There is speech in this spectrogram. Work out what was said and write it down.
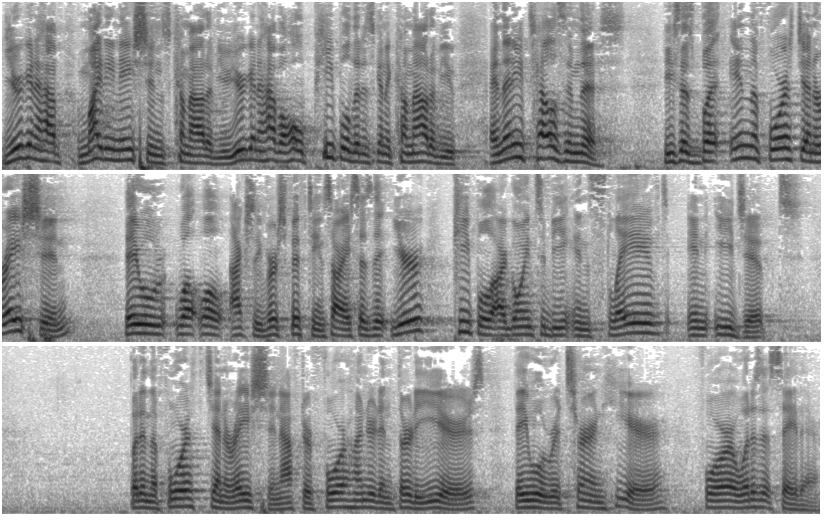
you're going to have mighty nations come out of you. You're going to have a whole people that is going to come out of you. And then he tells him this. He says, but in the fourth generation, they will, well, well, actually, verse 15, sorry, says that your people are going to be enslaved in Egypt, but in the fourth generation, after 430 years, they will return here for, what does it say there?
